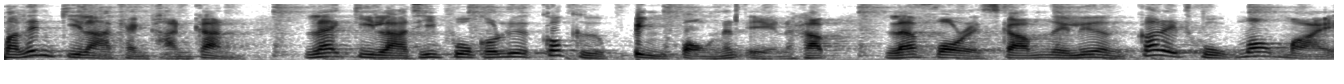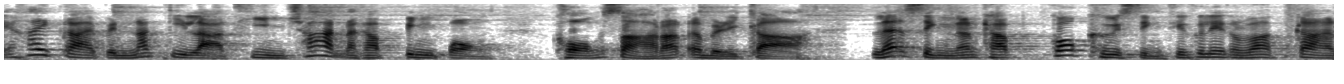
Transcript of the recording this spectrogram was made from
มาเล่นกีฬาแข่งขันกัน และกีฬาที่พวกเขาเลือกก็คือปิงปองนั่นเองนะครับ และฟอเรสต์กัมในเรื่องก็เลยถูกมอบหมายให้กลายเป็นนักกีฬาทีมชาตินะครับปิงปองของสหรัฐอเมริกา และสิ่งนั้นครับก็คือสิ่งที่เขาเรียกกันว่าการ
